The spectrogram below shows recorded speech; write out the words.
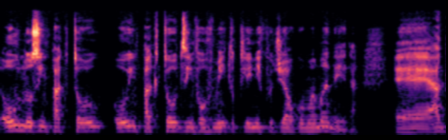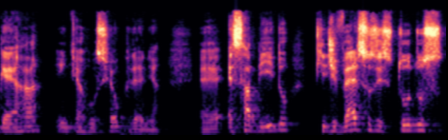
ou nos impactou ou impactou o desenvolvimento clínico de alguma maneira. É a guerra entre a Rússia e a Ucrânia. É, é sabido que diversos estudos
